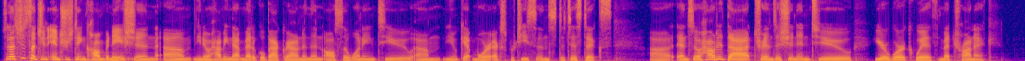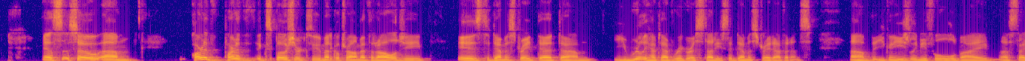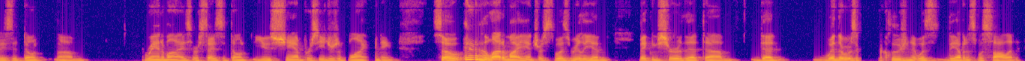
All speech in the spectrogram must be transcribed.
So that's just such an interesting combination, um, you know, having that medical background and then also wanting to, um, you know, get more expertise in statistics. Uh, and so, how did that transition into your work with Medtronic? Yes. So, so um, part of part of exposure to medical trial methodology is to demonstrate that um, you really have to have rigorous studies to demonstrate evidence. Um, that you can easily be fooled by uh, studies that don't um, randomize or studies that don't use sham procedures or blinding. So a lot of my interest was really in making sure that um, that when there was a conclusion, it was the evidence was solid,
